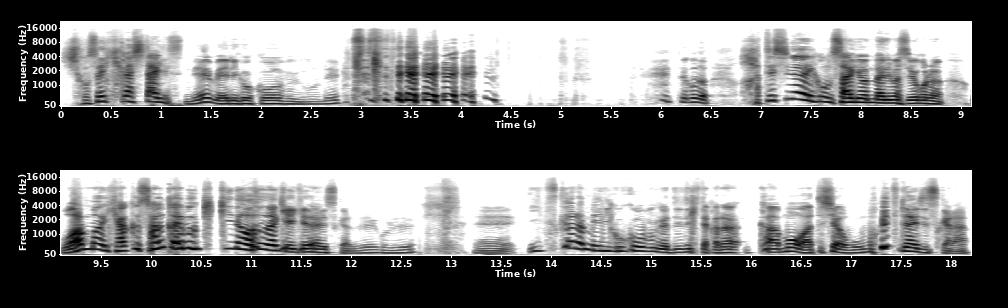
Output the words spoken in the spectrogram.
書籍化したいですね、メリゴ公文をね。ということ、果てしないこの作業になりますよ。この、ワンマン103回分聞き直さなきゃいけないですからね、これね。えーいつからメリゴ公文が出てきたからか、もう私は覚えてないですから。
